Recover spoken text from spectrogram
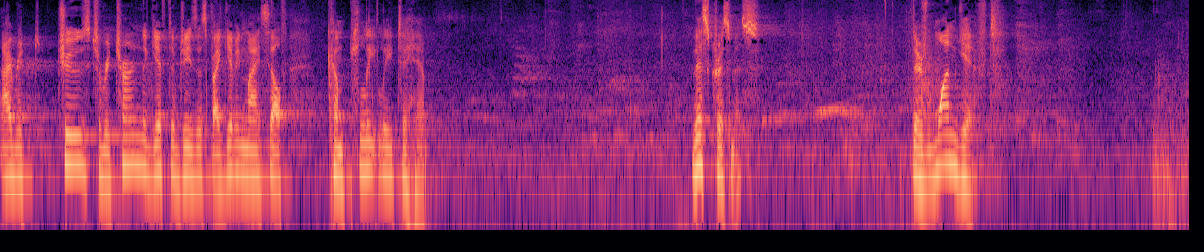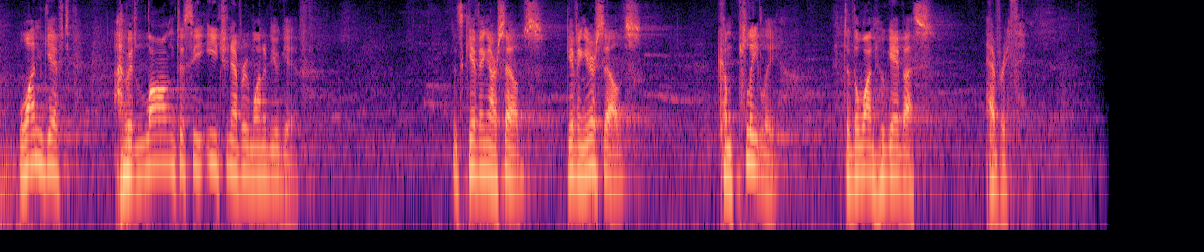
I re- choose to return the gift of Jesus by giving myself completely to Him. This Christmas, there's one gift. One gift I would long to see each and every one of you give. It's giving ourselves, giving yourselves completely to the one who gave us everything.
